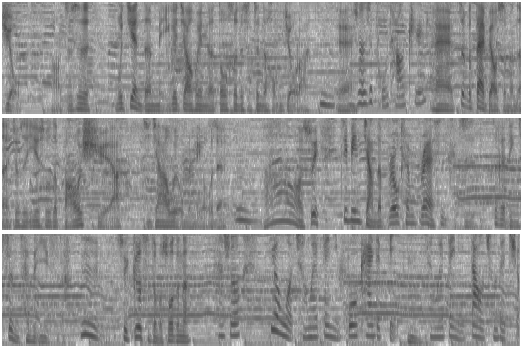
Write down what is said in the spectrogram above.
酒，啊，只是。不见得每一个教会呢都喝的是真的红酒了，嗯，对，说的是葡萄汁，哎，这个代表什么呢？就是耶稣的宝血啊，即将要为我们流的，嗯，哦，所以这边讲的 broken bread 是指这个领圣餐的意思啊，嗯，所以歌词怎么说的呢？他说。愿我成为被你剥开的饼，成为被你倒出的酒。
